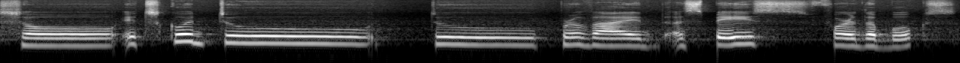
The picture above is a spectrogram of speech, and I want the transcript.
so it's good to to provide a space for the books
